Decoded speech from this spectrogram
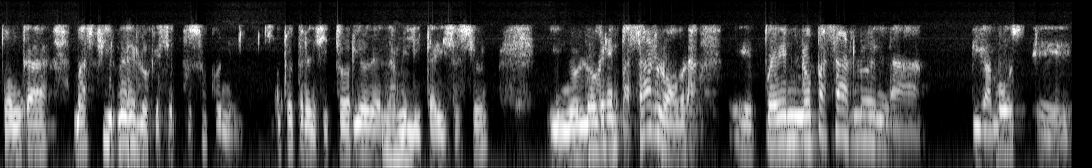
ponga más firme de lo que se puso con el quinto transitorio de la militarización y no logren pasarlo. Ahora, eh, pueden no pasarlo en la, digamos, eh,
